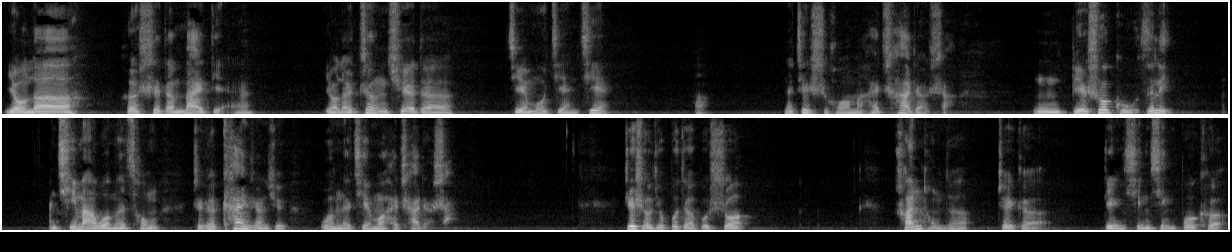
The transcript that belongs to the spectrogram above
有了合适的卖点，有了正确的节目简介，啊，那这时候我们还差点啥？嗯，别说骨子里，起码我们从这个看上去，我们的节目还差点啥？这时候就不得不说，传统的这个典型性播客，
